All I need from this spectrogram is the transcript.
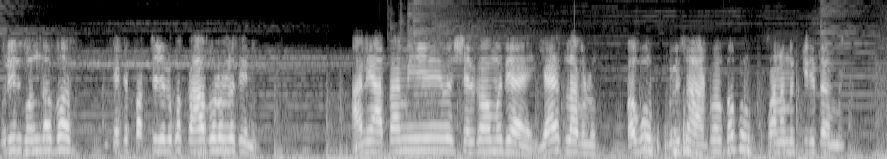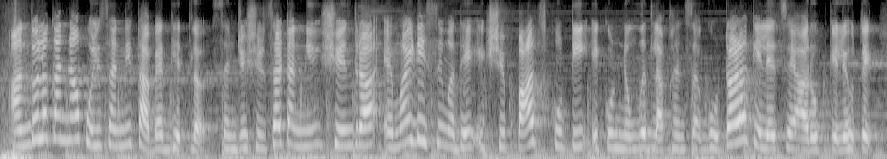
पोलीस बंदोबस्त त्याचे त्याच्या पक्षाचे लोक का बोलवलं त्यांनी? आणि आता मी शेलगावमध्ये आहे. यायच लागलो. बघू पोलिसांना आठवा बघू. कोणामध्ये किती तर आहे. आंदोलकांना पोलिसांनी ताब्यात घेतलं. संजय शिरसाटांनी शेंद्रा एम आय डी सीमध्ये एकशे पाच कोटी एकोणनव्वद लाखांचा घोटाळा केल्याचे आरोप केले होते.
